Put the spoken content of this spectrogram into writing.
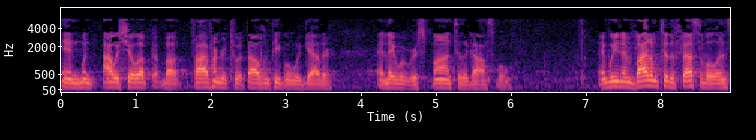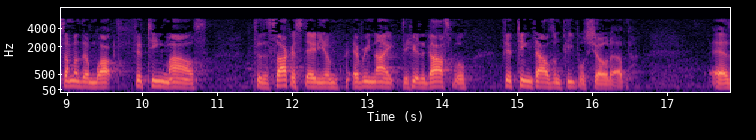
And when I would show up, about 500 to 1,000 people would gather and they would respond to the gospel. And we'd invite them to the festival, and some of them walked 15 miles to the soccer stadium every night to hear the gospel. 15,000 people showed up as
